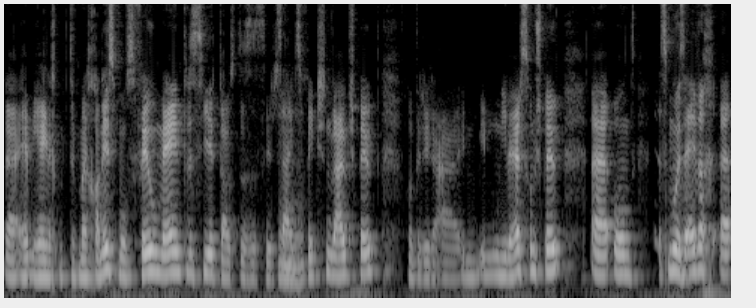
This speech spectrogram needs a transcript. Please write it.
äh, hat mich eigentlich der Mechanismus viel mehr interessiert, als dass es in der Science-Fiction-Welt spielt oder in, äh, im, im Universum spielt. Äh, und es muss einfach äh,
